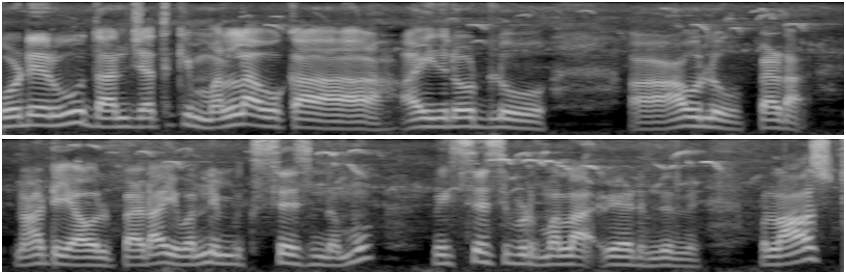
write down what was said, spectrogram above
కోడెరువు దాని జతకి మళ్ళీ ఒక ఐదు లోడ్లు ఆవులు పేడ. నాటి ఆవుల పేడ ఇవన్నీ మిక్స్ చేసినాము మిక్స్ చేసి ఇప్పుడు మళ్ళీ వేయడం జరిగింది. లాస్ట్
